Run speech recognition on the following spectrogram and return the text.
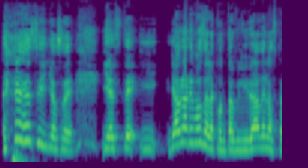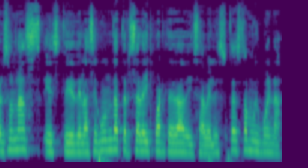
sí, yo sé. Y este, y ya hablaremos de la contabilidad de las personas, este, de la segunda, tercera y cuarta edad de Isabel. Esto está muy buena,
